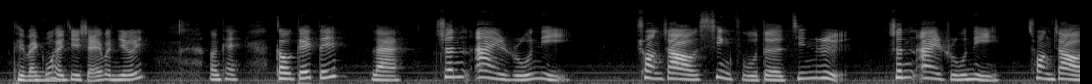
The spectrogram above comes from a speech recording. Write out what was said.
Thì bạn cũng ừ. thể chia sẻ bên dưới. Ok câu kế tiếp là chân ai rủ nì Choang trao hạnh phúc de jin rư Chân ai rủ nì Choang trao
